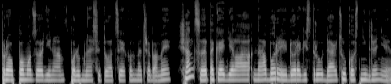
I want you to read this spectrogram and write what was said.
pro pomoc rodinám v podobné situaci, jako jsme třeba my. Šance také dělá nábory do registru dárců kostní dřeně,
